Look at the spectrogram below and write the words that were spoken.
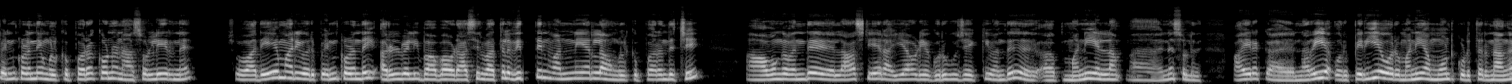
பெண் குழந்தை உங்களுக்கு பிறக்கணும்னு நான் சொல்லியிருந்தேன். ஸோ அதே மாதிரி ஒரு பெண் குழந்தை அருள்வெளி பாபாவோட ஆசீர்வாதத்தில் வித்தின் ஒன் இயரில் அவங்களுக்கு பிறந்துச்சு. அவங்க வந்து லாஸ்ட் இயர் ஐயாவுடைய குரு பூஜைக்கு வந்து மணி எல்லாம் என்ன சொல்கிறது ஆயிரக்க நிறைய ஒரு பெரிய ஒரு மணி அமௌண்ட் கொடுத்துருந்தாங்க.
